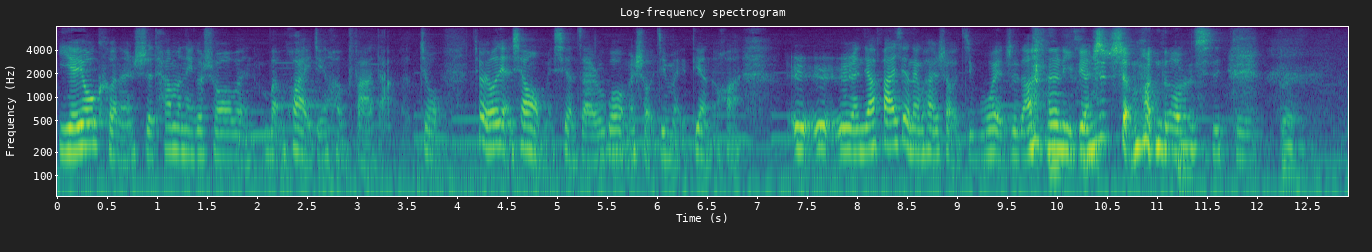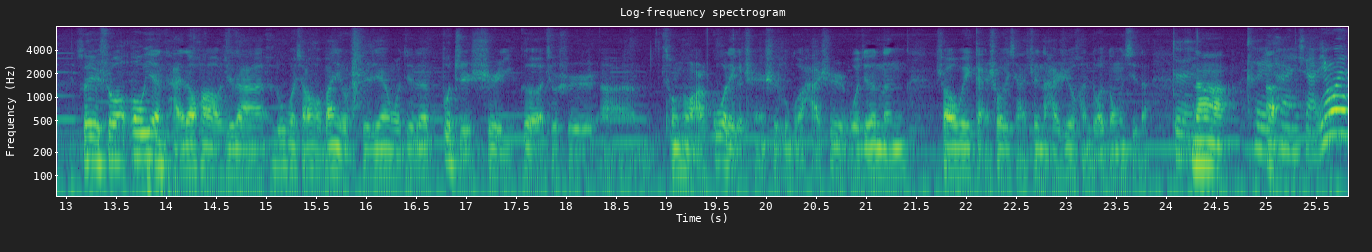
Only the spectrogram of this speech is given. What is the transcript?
也有可能是他们那个时候文文化已经很发达了，就就有点像我们现在，如果我们手机没电的话，人人人家发现那块手机不会知道那里边是什么东西。对，所以说欧燕台的话，我觉得啊如果小伙伴有时间，我觉得不只是一个就是呃匆匆而过的一个城市，如果还是我觉得能稍微感受一下，真的还是有很多东西的。对那可以啊看一下，因为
